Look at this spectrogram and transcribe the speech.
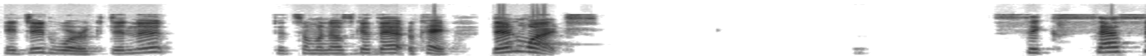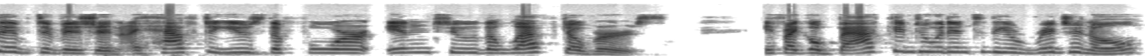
it did work, didn't it? Did someone else get that? Okay, then what? Successive division. I have to use the 4 into the leftovers. If I go back and do it into the original,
